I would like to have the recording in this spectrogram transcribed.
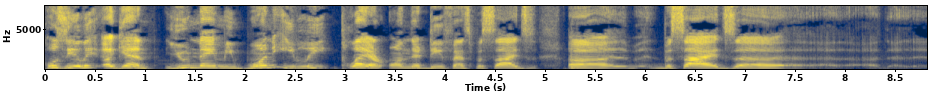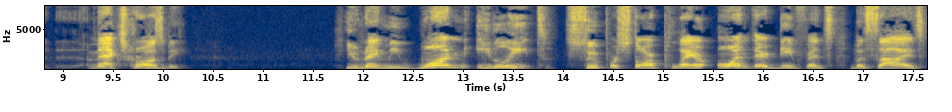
Who's the elite? Again, you name me one elite player on their defense besides uh besides uh Maxx Crosby. You name me one elite superstar player on their defense besides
